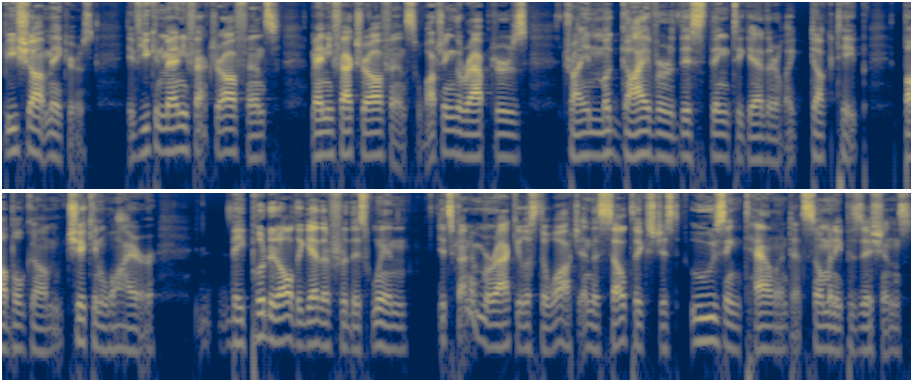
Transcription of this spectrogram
be shot makers. If you can manufacture offense, manufacture offense. Watching the Raptors try and MacGyver this thing together like duct tape, bubblegum, chicken wire. They put it all together for this win. It's kind of miraculous to watch. And the Celtics just oozing talent at so many positions,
